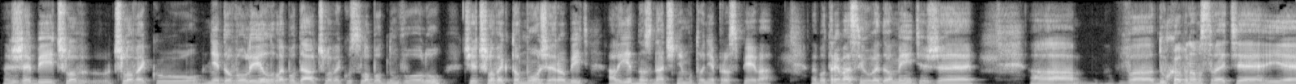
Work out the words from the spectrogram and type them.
že by člo- človeku nedovolil, lebo dal človeku slobodnú vôľu. Čiže človek to môže robiť, ale jednoznačne mu to neprospieva. Lebo treba si uvedomiť, že v duchovnom svete je,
